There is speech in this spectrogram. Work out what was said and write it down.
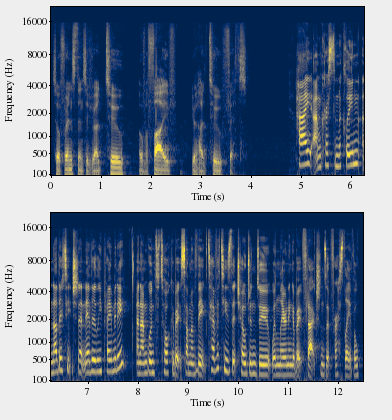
So for instance, if you had two over five, you had two fifths. Hi, I'm Kristen McLean, another teacher at Netherlee Primary, and I'm going to talk about some of the activities that children do when learning about fractions at first level.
